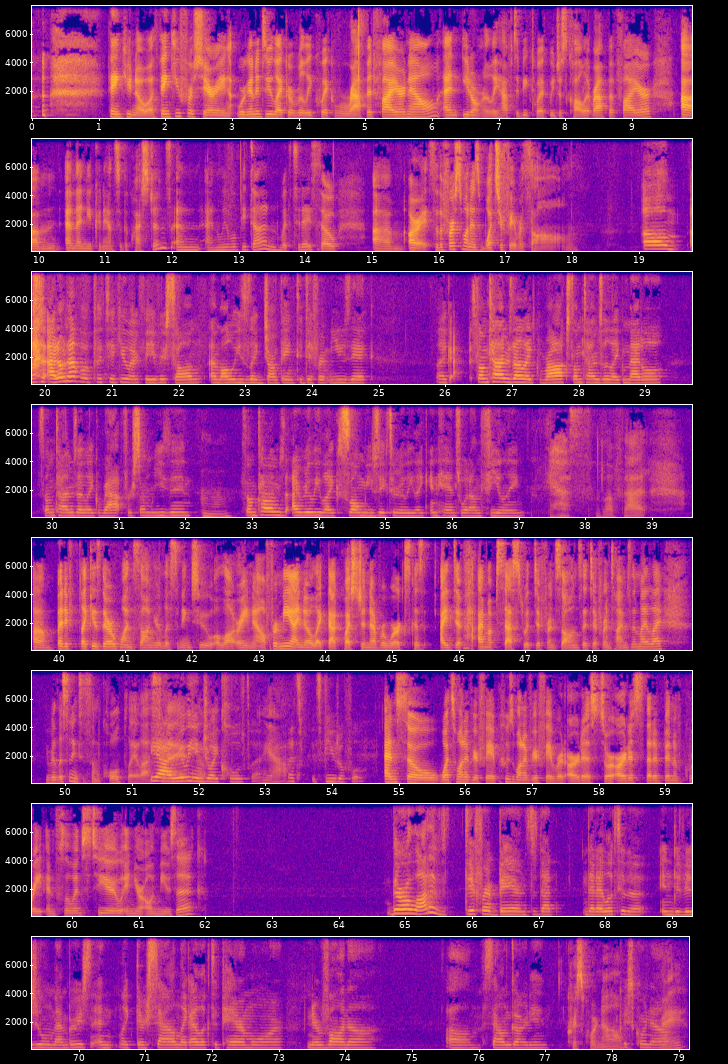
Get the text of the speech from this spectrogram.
Thank you, Noah. Thank you for sharing. We're going to do like a really quick rapid fire now. And you don't really have to be quick. We just call it rapid fire. Um, and then you can answer the questions and, and we will be done with today. So, um, all right. So the first one is what's your favorite song? Um, I don't have a particular favorite song. I'm always like jumping to different music. Like sometimes I like rock, sometimes I like metal, sometimes I like rap for some reason. Mm-hmm. Sometimes I really like slow music to really like enhance what I'm feeling. Yes, I love that. Um, but if like, is there one song you're listening to a lot right now? For me, I know like that question never works because I di- I'm obsessed with different songs at different times in my life. You were listening to some Coldplay last Yeah, night. I really Oh. enjoy Coldplay. Yeah. That's it's beautiful. And so, what's one of your favorite? Who's one of your favorite artists or artists that have been of great influence to you in your own music? There are a lot of different bands that that I look to the individual members and like their sound. Like I look to Paramore, Nirvana, um, Soundgarden, Chris Cornell. Chris Cornell. Right?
